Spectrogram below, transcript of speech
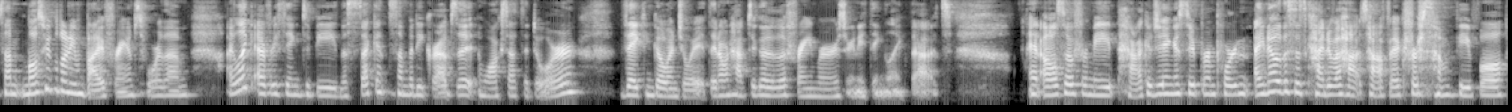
some most people don't even buy frames for them. I like everything to be the second somebody grabs it and walks out the door, they can go enjoy it. They don't have to go to the framers or anything like that. And also for me, packaging is super important. I know this is kind of a hot topic for some people.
